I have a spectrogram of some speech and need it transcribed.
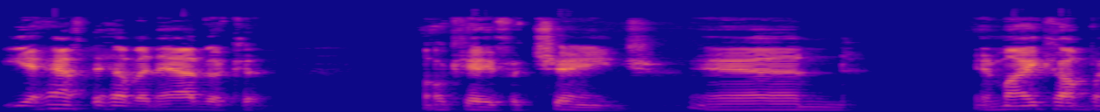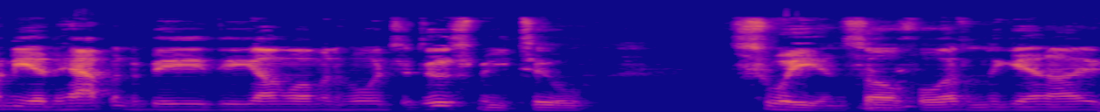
you have to have an advocate, okay, for change. And in my company, it happened to be the young woman who introduced me to SWE and so mm-hmm. forth. And again, I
